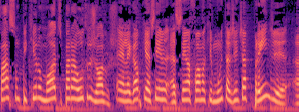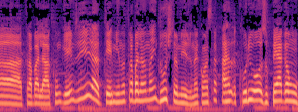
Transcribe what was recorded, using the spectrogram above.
faça um pequeno mods para outros jogos. É legal porque assim, assim é a forma que muita gente aprende a trabalhar com games e eh, termina trabalhando na indústria mesmo, né? Começa a, curioso, pega um,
